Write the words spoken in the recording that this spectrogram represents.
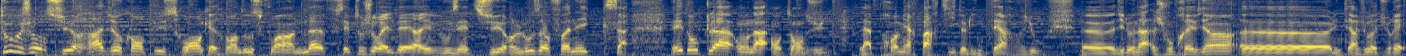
Toujours sur Radio Campus Rouen 92.9, c'est toujours Elder et vous êtes sur Lusophonics. Et donc là, on a entendu la première partie de l'interview euh, d'Ilona. Je vous préviens, euh, l'interview a duré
